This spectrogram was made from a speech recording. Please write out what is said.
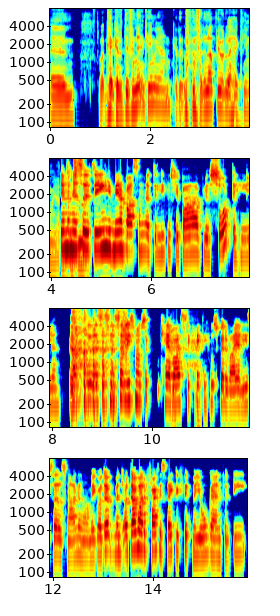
Øhm, kan, kan du definere kemohjerne? Kan du, hvordan oplever du at have kemohjerne? Jamen altså, det er egentlig mere bare sådan, at det lige pludselig bare bliver sort det hele. Ja. så, altså sådan, så ligesom, så kan jeg bare ikke rigtig huske, hvad det var, jeg lige sad og snakkede om. Ikke? Og, der, men, og der var det faktisk rigtig fedt med yogaen, fordi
